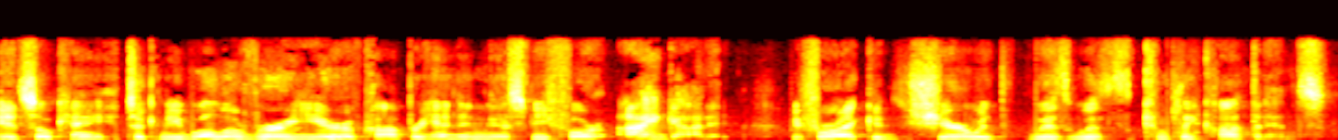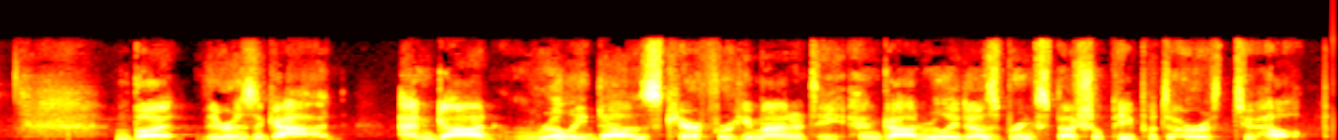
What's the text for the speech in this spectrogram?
It's okay. It took me well over a year of comprehending this before I got it, before I could share with, with, with complete confidence. But there is a God, and God really does care for humanity, and God really does bring special people to earth to help.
